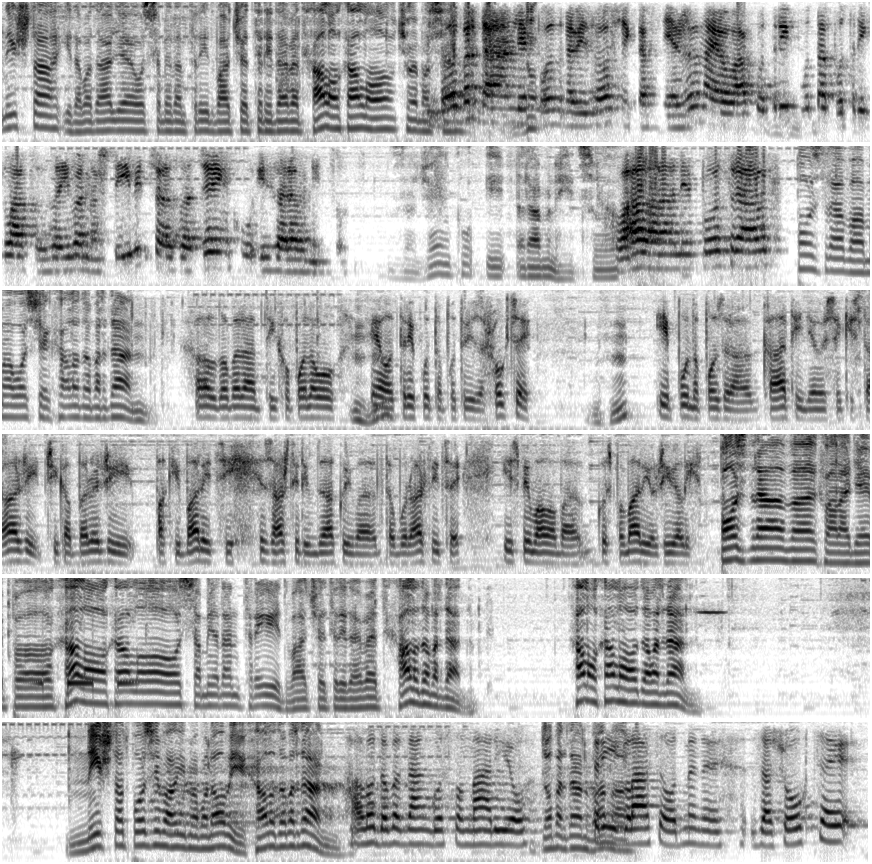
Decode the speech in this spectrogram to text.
Ništa, idemo dalje, 813249. Halo, halo, čujemo se. Dobar dan, lijep Do- pozdrav iz Osijeka Snježana je ovako tri puta po tri glasa za Ivana Štivića, za Dženku i za Ravnicu. Za Dženku i Ravnicu. Hvala, lijep pozdrav. Pozdrav vama Osijek, halo, dobar dan. Halo, dobar dan, Tiho ponovo. Evo, tri puta po tri za šokce. Mhm. I puno pozdrav Kati, njenoj seki staži, Čika Brđi, Paki Barici, zaštitnim zakonima taburašnice i svima vama, gospod Mario, živjeli. Pozdrav, hvala lijepo. Halo, halo, 813249. Halo, dobar dan. Halo, halo, dobar dan. Ništa od poziva, imamo novi. Halo, dobar dan. Halo, dobar dan, gospod Mario. Dobar dan Tri vama. glasa od mene za šokce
